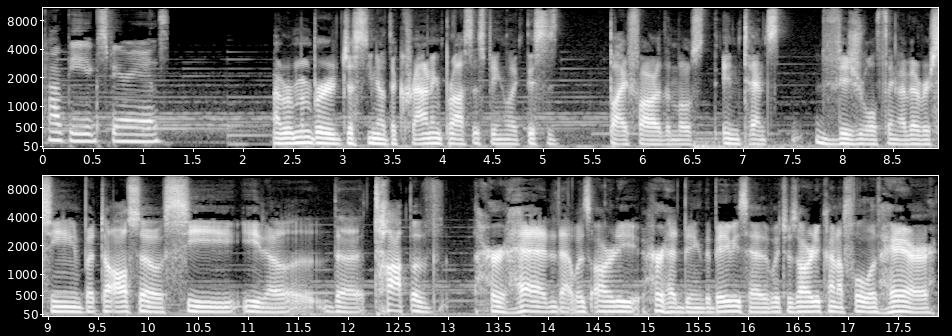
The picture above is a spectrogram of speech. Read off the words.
happy experience. I remember just, you know, the crowning process being like, this is by far the most intense visual thing I've ever seen. But to also see, you know, the top of her head that was already, her head being the baby's head, which was already kind of full of hair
